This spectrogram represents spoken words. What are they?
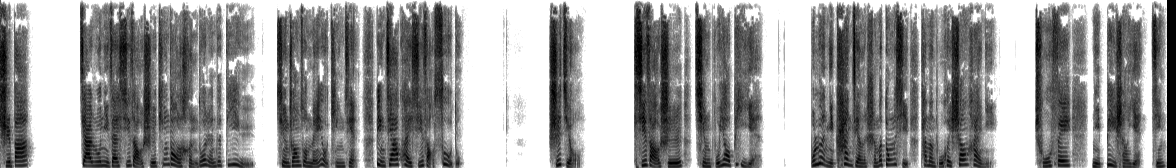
十八，假如你在洗澡时听到了很多人的低语，请装作没有听见，并加快洗澡速度。十九，洗澡时请不要闭眼。不论你看见了什么东西，他们不会伤害你，除非你闭上眼睛。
